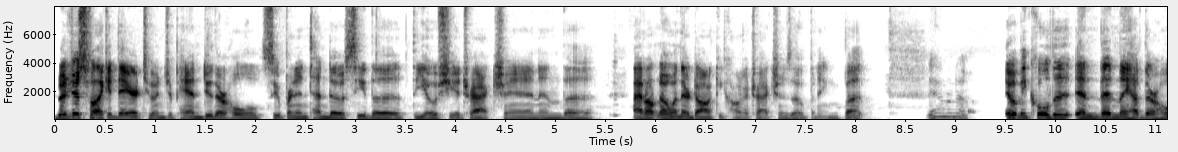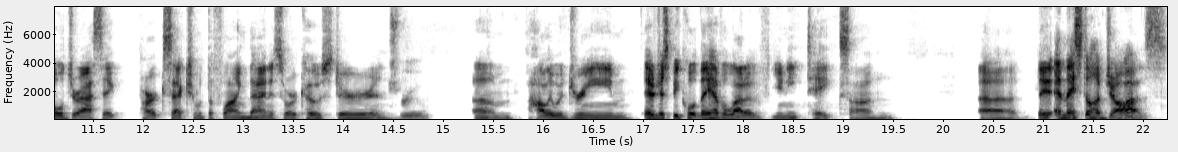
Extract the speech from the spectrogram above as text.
but just for like a day or two in Japan, do their whole Super Nintendo, see the the Yoshi attraction and the I don't know when their Donkey Kong attraction is opening, but yeah, I don't know. It would be cool to, and then they have their whole Jurassic Park section with the flying dinosaur coaster and true. Um, Hollywood Dream. It would just be cool. They have a lot of unique takes on, uh, they and they still have Jaws.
